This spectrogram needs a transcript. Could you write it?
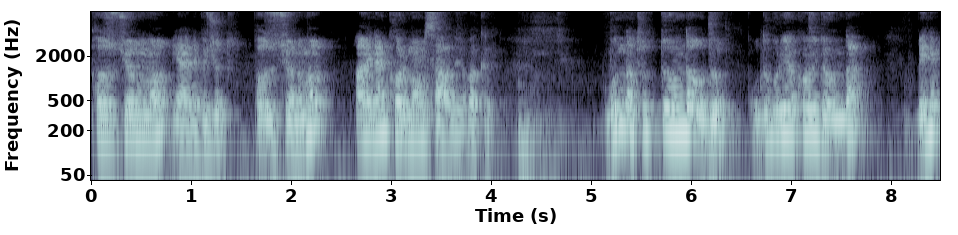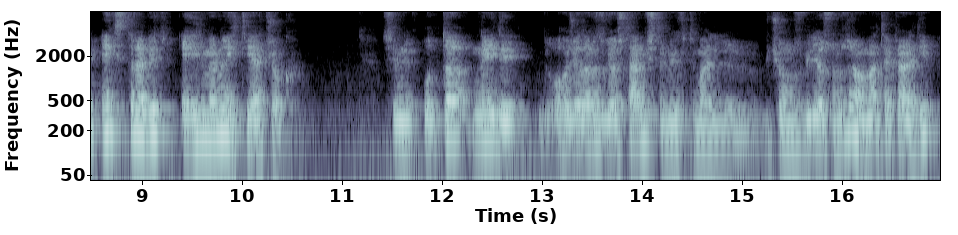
pozisyonumu yani vücut pozisyonumu aynen korumamı sağlıyor. Bakın. Bununla tuttuğumda udu, udu buraya koyduğumda benim ekstra bir eğilmeme ihtiyaç yok. Şimdi udda neydi? Hocalarınız göstermiştir büyük ihtimal birçoğunuz biliyorsunuzdur ama ben tekrar edeyim.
